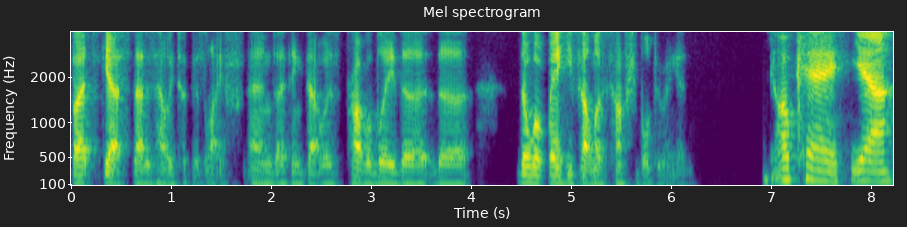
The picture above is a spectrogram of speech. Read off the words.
but yes, that is how he took his life, and I think that was probably the the the way he felt most comfortable doing it. Okay, yeah.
